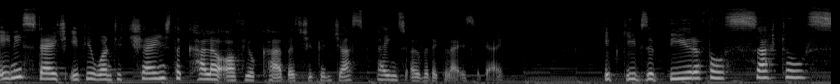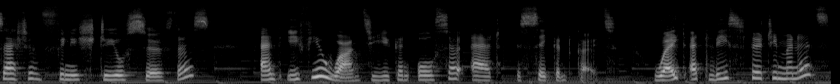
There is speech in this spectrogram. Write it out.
any stage, if you want to change the color of your cupboards, you can just paint over the glaze again. It gives a beautiful, subtle satin finish to your surface. And if you want to, you can also add a second coat. Wait at least 30 minutes.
